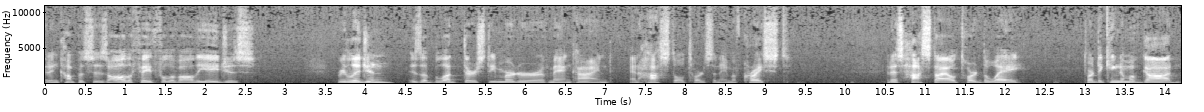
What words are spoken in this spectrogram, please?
It encompasses all the faithful of all the ages. Religion is a bloodthirsty murderer of mankind and hostile towards the name of Christ. It is hostile toward the way toward the kingdom of God.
